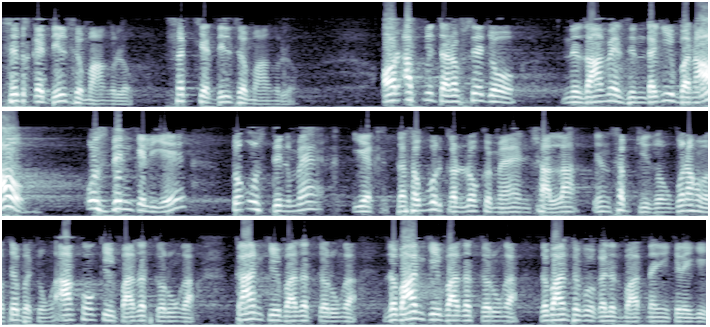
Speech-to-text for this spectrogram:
सिद्ध के दिल से मांग लो, सच्चे दिल से मांग लो। और अपनी तरफ़ से जो निज़ाम ज़िंदगी बनाओ उस दिन के लिए तो उस दिन में ये तस्वुर कर लो कि मैं इंशाला इन सब चीज़ों, गुनाहों से बचूँगा। आँखों की हिफाजत करूँगा, कान की हिफाजत करूँगा, जबान की हिफाजत करूँगा। जबान से कोई गलत बात नहीं निकलेगी,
